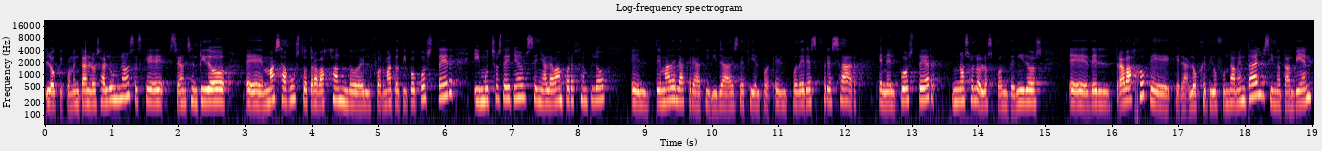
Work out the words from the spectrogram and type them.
lo que comentan los alumnos es que se han sentido eh, más a gusto trabajando el formato tipo póster y muchos de ellos señalaban, por ejemplo, el tema de la creatividad, es decir, el poder expresar en el póster no solo los contenidos eh, del trabajo, que, era el objetivo fundamental, sino también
